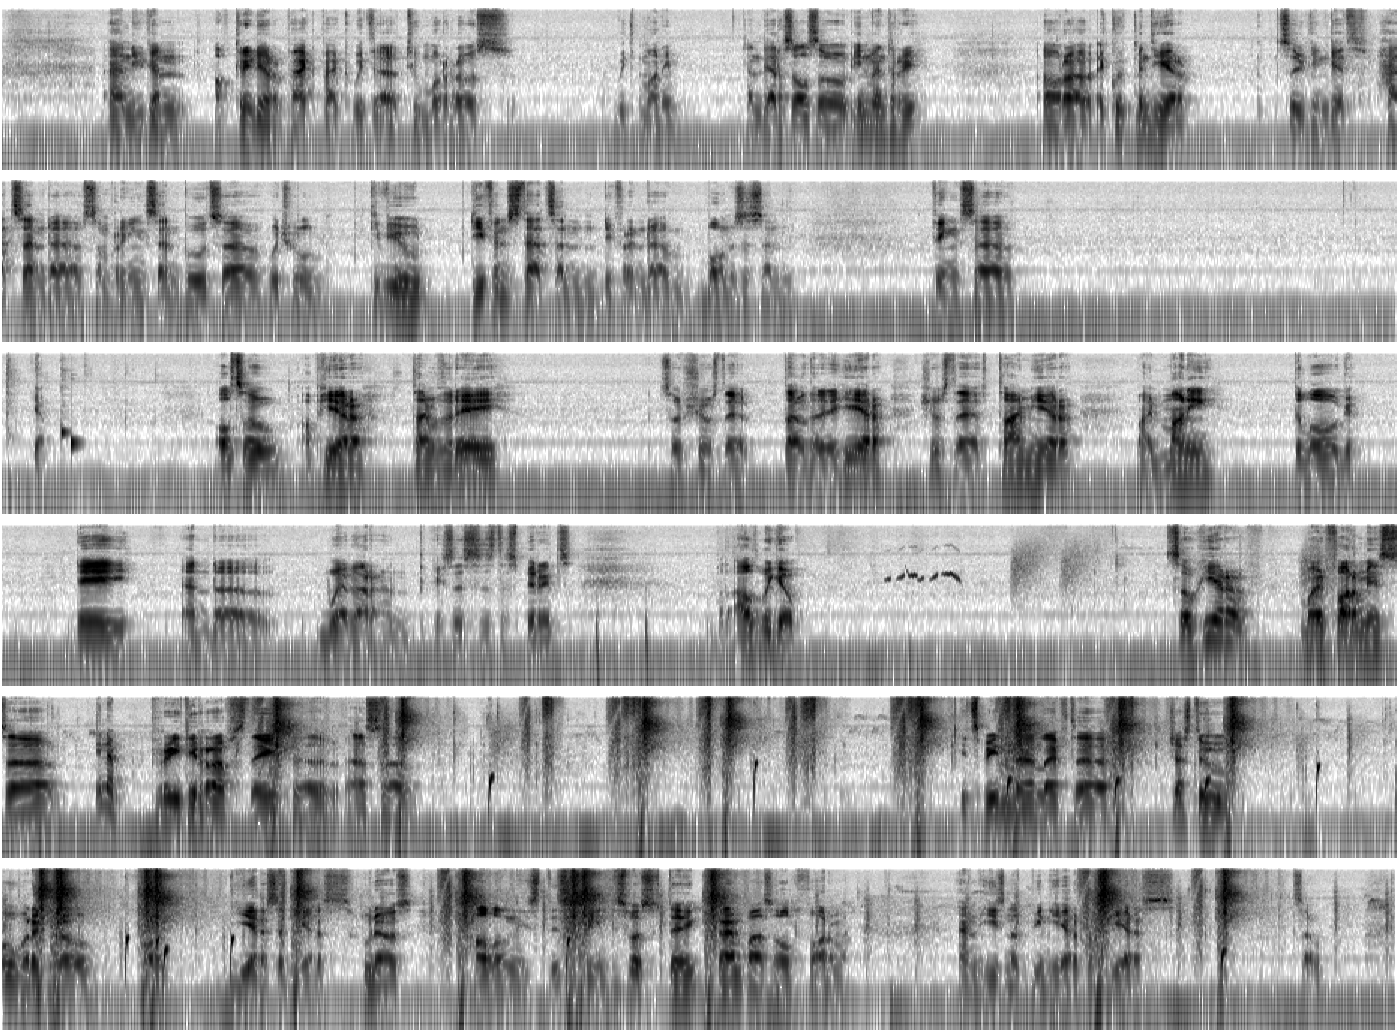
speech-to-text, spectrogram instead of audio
and you can upgrade your backpack with uh, two more rows with money. And there's also inventory or uh, equipment here, so you can get hats and uh, some rings and boots, uh, which will give you defense stats and different uh, bonuses and things. Uh, yep. Also up here, time of the day, so shows the time of the day here, shows the time here, my money, the log, day, and uh, weather, and because this is the spirits. But out we go. So here my farm is uh, in a pretty rough state uh, as a... It's been uh, left uh, just to overgrow years and years. Who knows how long this, this has been. This was the grandpa's old farm and he's not been here for years. So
